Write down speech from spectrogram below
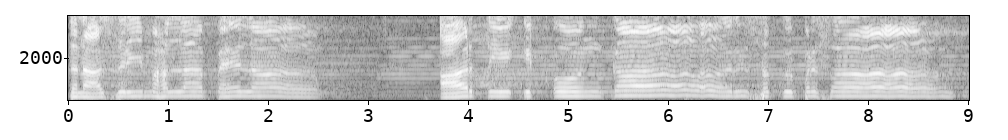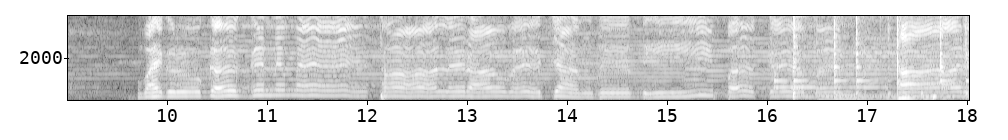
ਤਨਾਸਰੀ ਮਹੱਲਾ ਪਹਿਲਾ ਆਰਤੀ ਇੱਕ ਓੰਕਾਰ ਸਤਿਗੁਰ ਪ੍ਰਸਾਦ। ਵਾਹਿਗੁਰੂ ਗਗਨ ਮੈਂ ਥਾਲ ਰਾਵ ਚੰਦ ਦੀਪਕ ਬਨ, ਤਾਰ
